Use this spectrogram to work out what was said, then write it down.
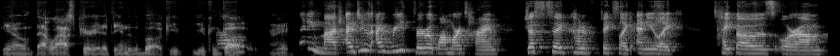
you know, that last period at the end of the book. You you can go, right? Pretty much. I do. I read through it one more time just to kind of fix like any like typos or um,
